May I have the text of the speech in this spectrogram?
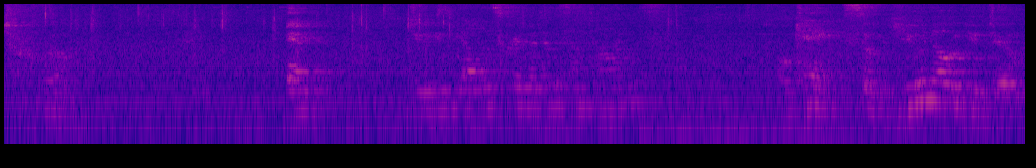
true? And do you yell and scream at him sometimes? Okay, so you know you do.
